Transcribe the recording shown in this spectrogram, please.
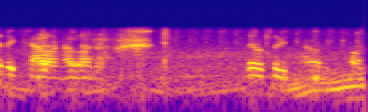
Civic Tower. I love it. Little Civic Tower is fun.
